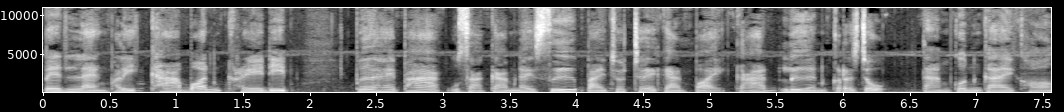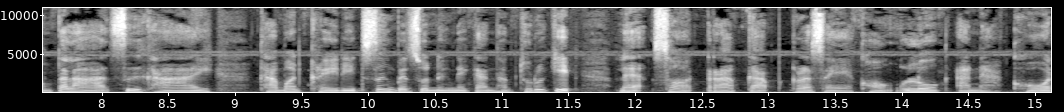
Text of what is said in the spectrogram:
เป็นแหล่งผลิตคาร์บอนเครดิต เพื่อให้ภาคอุตสาหกรรมได้ซื้อไปชดเชยการปล่อยก๊าซเรือนกระจก ตามกลไกของตลาดซื้อขายคาร์บอนเครดิต ซึ่งเป็นส่วนหนึ่งในการทำธุรกิจ และสอดรับกับกระแสของโลกอนาคต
